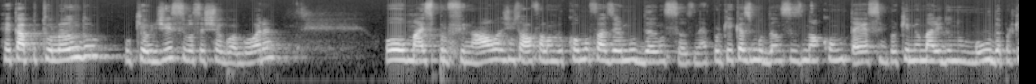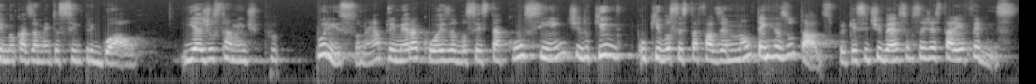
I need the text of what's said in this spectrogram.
Recapitulando o que eu disse, você chegou agora ou mais para o final, a gente estava falando como fazer mudanças, né? Por que, que as mudanças não acontecem? Por que meu marido não muda? Por que meu casamento é sempre igual? E é justamente por, por isso, né? A primeira coisa você estar consciente do que o que você está fazendo não tem resultados, porque se tivesse você já estaria feliz.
